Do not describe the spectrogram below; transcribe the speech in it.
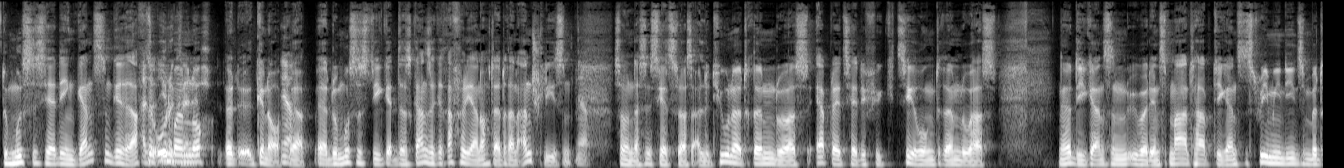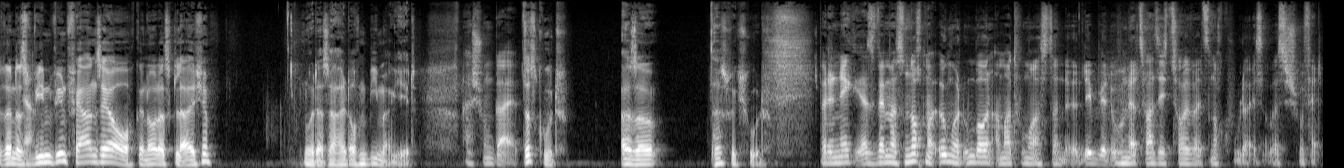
Du musstest ja den ganzen Geraffel Also immer Quelle. noch, äh, genau, ja. Ja. ja, du musstest die, das ganze Geraffel ja noch da dran anschließen. Ja. So, und das ist jetzt, du hast alle Tuner drin, du hast Airplay-Zertifizierung drin, du hast ne, die ganzen über den Smart Hub, die ganzen Streaming-Dienste mit drin. Das Ja. ist wie, ein- wie ein Fernseher auch, genau das gleiche. Nur, dass er halt auf den Beamer geht. Das ist schon geil. Das ist gut. Also, das ist wirklich gut. Bei der nächsten, also wenn wir es nochmal irgendwann umbauen, Amatomas, dann äh, nehmen wir eine 120 Zoll, weil es noch cooler ist, aber es ist schon fett.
